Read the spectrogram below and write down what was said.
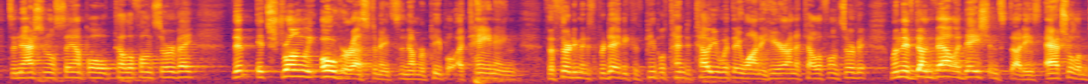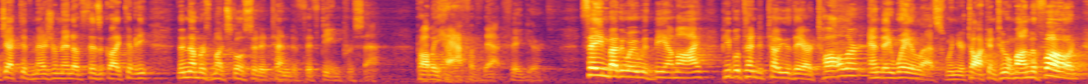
It's a national sample telephone survey. It strongly overestimates the number of people attaining the 30 minutes per day because people tend to tell you what they want to hear on a telephone survey. When they've done validation studies, actual objective measurement of physical activity, the number is much closer to 10 to 15%, probably half of that figure. Same, by the way, with BMI. People tend to tell you they are taller and they weigh less when you're talking to them on the phone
